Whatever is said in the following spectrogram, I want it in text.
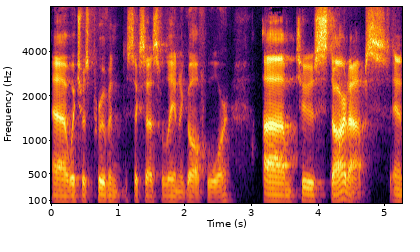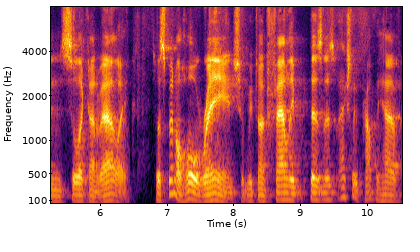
uh, which was proven successfully in the Gulf War um, to startups in Silicon Valley. So it's been a whole range. We've done family business. Actually, probably have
